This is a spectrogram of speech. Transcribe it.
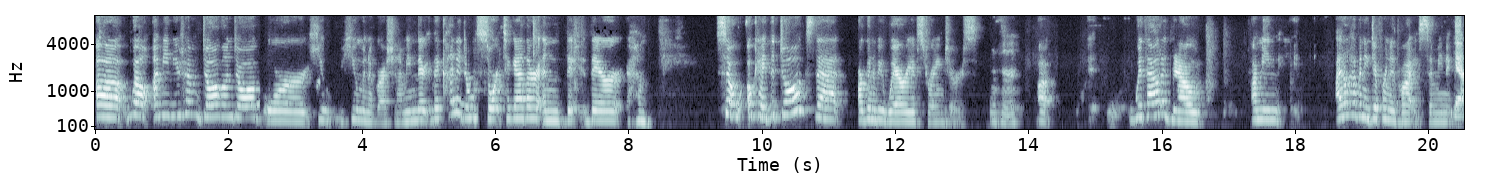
Uh, well, I mean, you're talking dog on dog or hu- human aggression. I mean, they they kind of don't sort together, and they, they're um, so okay. The dogs that are going to be wary of strangers, mm-hmm. uh, without a doubt. I mean, I don't have any different advice. I mean, yeah.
